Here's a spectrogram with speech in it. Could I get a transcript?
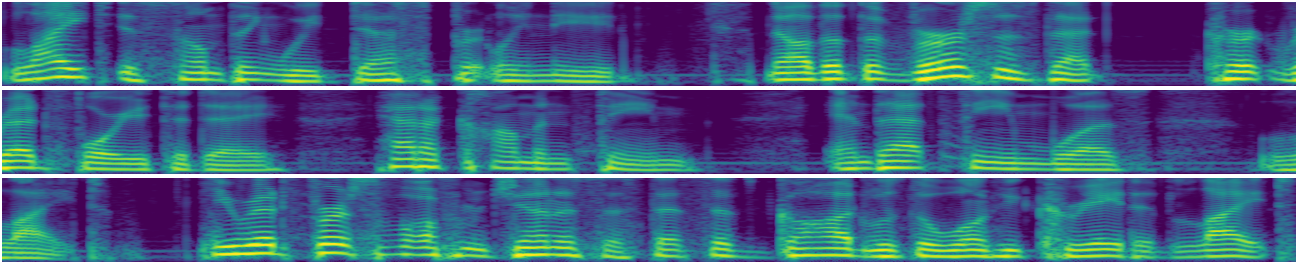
Light is something we desperately need. Now, that the verses that Kurt read for you today had a common theme, and that theme was light. He read first of all from Genesis that says God was the one who created light.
